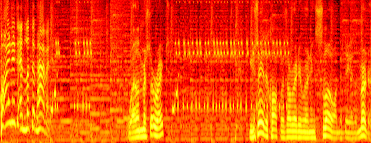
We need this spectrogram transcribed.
Find it and let them have it. Well, Mr. Wright, you say the clock was already running slow on the day of the murder.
